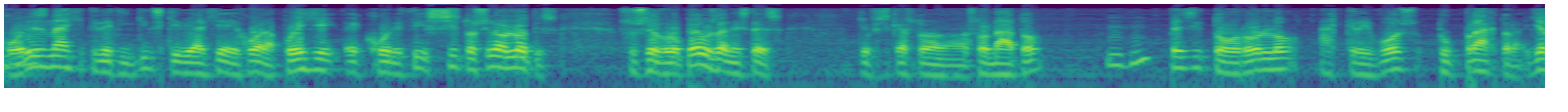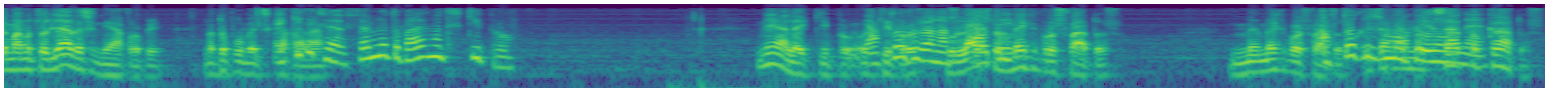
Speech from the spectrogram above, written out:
χωρίς να έχει την εθνική της κυριαρχία η χώρα που έχει εκχωρηθεί στο σύνολό της στους Ευρωπαίους δανειστές και φυσικά στο, στο ΝΑΤΟ Μμμ. παίζει το ρόλο ακριβώς του πράκτορα. Γερμανοτσολιάδες είναι οι άνθρωποι, να το πούμε έτσι Ε, καθαρά. κοίταξε, φέρνουν το παράδειγμα της Κύπρου. Ναι, αλλά η Κύπρο, ο Αυτό Κύπρος, θέλω να σου πω τουλάχιστον ότι- μέχρι προσφάτως, με, μέχρι προσφάτως, Αυτό ήταν χρησιμοποιούνε. ανεξάρτητος κράτος.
